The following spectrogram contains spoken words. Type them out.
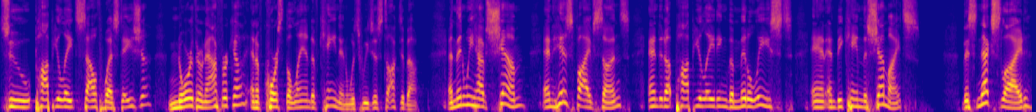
to populate Southwest Asia, Northern Africa, and of course the land of Canaan, which we just talked about. And then we have Shem and his five sons ended up populating the Middle East and, and became the Shemites. This next slide,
